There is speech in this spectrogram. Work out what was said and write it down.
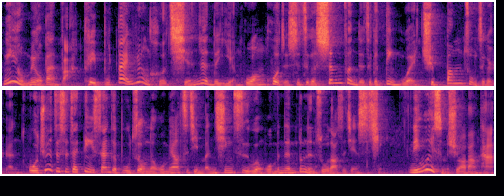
你有没有办法可以不带任何前任的眼光，或者是这个身份的这个定位去帮助这个人？我觉得这是在第三个步骤呢，我们要自己扪心自问，我们能不能做到这件事情？你为什么需要帮他？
